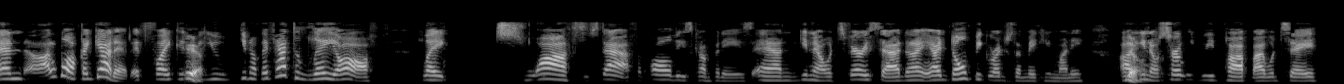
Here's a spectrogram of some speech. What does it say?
and uh, look, I get it. It's like yeah. you you know they've had to lay off like swaths of staff at all these companies. And, you know, it's very sad. And I, I don't begrudge them making money. Uh, no. you know, certainly ReedPop, I would say,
